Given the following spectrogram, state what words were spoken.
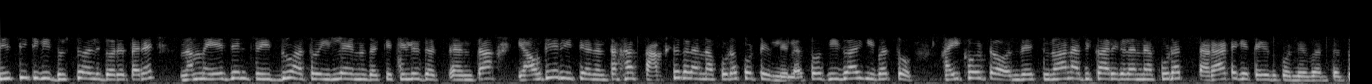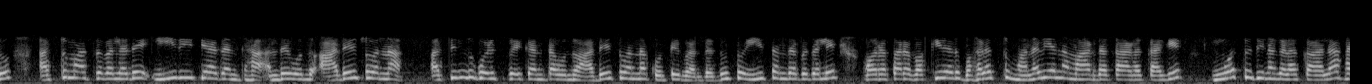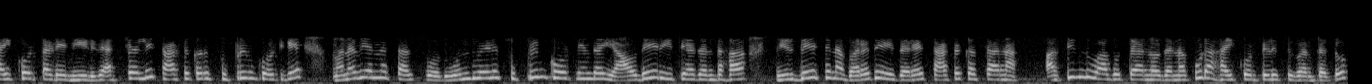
ಸಿಸಿಟಿವಿ ದೃಶ್ಯದಲ್ಲಿ ದೊರೆತರೆ, ನಮ್ಮ ಏಜೆಂಟ್ ಇದ್ದು ಅಥವಾ ಇಲ್ಲ ಎನ್ನುವುದಕ್ಕೆ ತಿಳಿದ ಅಂತ ಯಾವುದೇ ರೀತಿಯಾದಂತಹ ಸಾಕ್ಷ್ಯಗಳನ್ನ ಕೂಡ ಕೊಟ್ಟಿರ್ಲಿಲ್ಲ. ಸೊ ಹೀಗಾಗಿ ಇವತ್ತು ಹೈಕೋರ್ಟ್, ಅಂದ್ರೆ ಚುನಾವಣಾಧಿಕಾರಿಗಳನ್ನ ಕೂಡ ತರಾಟೆಗೆ ತೆಗೆದುಕೊಂಡಿರುವಂತದ್ದು ಅಷ್ಟು ಮಾತ್ರವಲ್ಲದೆ ಈ ರೀತಿಯಾದಂತಹ, ಅಂದ್ರೆ ಒಂದು ಆದೇಶವನ್ನ ಅಸಿಂಧುಗೊಳಿಸಬೇಕಂತ ಒಂದು ಆದೇಶವನ್ನ ಕೊಟ್ಟಿರುವಂತದ್ದು ಸೊ ಈ ಸಂದರ್ಭದಲ್ಲಿ ಅವರ ಪರ ವಕೀಲರು ಬಹಳಷ್ಟು ಮನವಿಯನ್ನ ಮಾಡಿದ ಕಾರಣಕ್ಕಾಗಿ ಮೂವತ್ತು ದಿನಗಳ ಕಾಲ ಹೈಕೋರ್ಟ್ ತಡೆ ನೀಡಿದೆ. ಅಷ್ಟರಲ್ಲಿ ಶಾಸಕರು ಸುಪ್ರೀಂ ಕೋರ್ಟ್ಗೆ ಮನವಿಯನ್ನ ಸಲ್ಲಿಸಬಹುದು. ಒಂದು ವೇಳೆ ಸುಪ್ರೀಂ ಕೋರ್ಟ್ನಿಂದ ಯಾವುದೇ ರೀತಿಯಾದಂತಹ ನಿರ್ದೇಶನ ಬರದೇ ಇದ್ದರೆ ಶಾಸಕ ಸ್ಥಾನ ಅಸಿಂಧುವಾಗುತ್ತೆ ಅನ್ನೋದನ್ನ ಕೂಡ ಹೈಕೋರ್ಟ್ ತಿಳಿಸಿರುವಂತದ್ದು.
